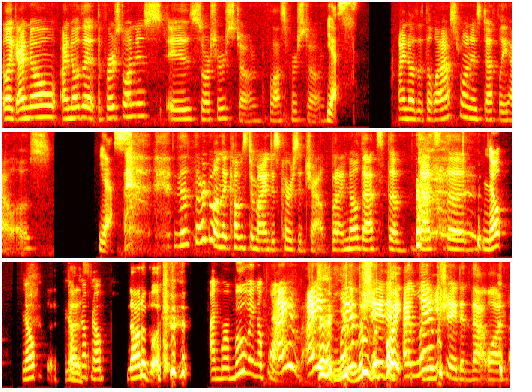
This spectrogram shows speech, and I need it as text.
like I know I know that the first one is is Sorcerer's Stone, Philosopher's Stone. Yes. I know that the last one is Deathly Hallows. Yes. the third one that comes to mind is Cursed Child, but I know that's the that's the nope. Nope. Nope. Nope. Nope. Not a book. I'm removing a point. I I You lampshaded point. I lampshaded that one.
